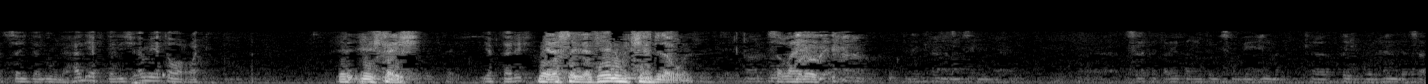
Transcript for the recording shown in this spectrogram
السجدة الأولى هل يفترش أم يتورك؟ يفترش. يفترش؟ بين السجدتين وفي التشهد الأول. صلى الله عليك إذا كان مسلم سلك طريقا يلتمس به علما كالطب والهندسة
